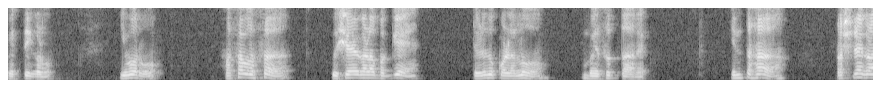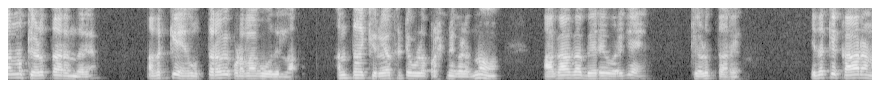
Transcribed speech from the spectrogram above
ವ್ಯಕ್ತಿಗಳು. ಇವರು ಹೊಸ ಹೊಸ ವಿಷಯಗಳ ಬಗ್ಗೆ ತಿಳಿದುಕೊಳ್ಳಲು ಬಯಸುತ್ತಾರೆ. ಇಂತಹ ಪ್ರಶ್ನೆಗಳನ್ನು ಕೇಳುತ್ತಾರೆಂದರೆ ಅದಕ್ಕೆ ಉತ್ತರವೇ ಕೊಡಲಾಗುವುದಿಲ್ಲ. ಅಂತಹ ಕ್ಯೂರಿಯಾಸಿಟಿ ಉಳ್ಳ ಪ್ರಶ್ನೆಗಳನ್ನು ಆಗಾಗ ಬೇರೆಯವರಿಗೆ ಕೇಳುತ್ತಾರೆ. ಇದಕ್ಕೆ ಕಾರಣ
